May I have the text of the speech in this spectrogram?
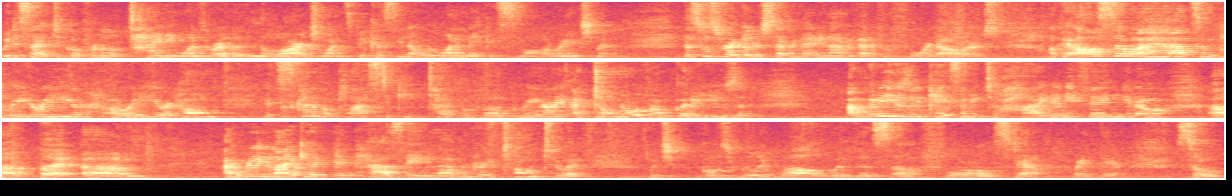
we decided to go for little tiny ones rather than the large ones because, you know, we want to make a small arrangement. This was regular $7.99. We got it for $4. Okay, also I had some greenery here already here at home. It's just kind of a plasticky type of uh, greenery. I don't know if I'm going to use it. I'm going to use it in case I need to hide anything, you know, uh, but um, I really like it. It has a lavender tone to it, which goes really well with this uh, floral stem right there. So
